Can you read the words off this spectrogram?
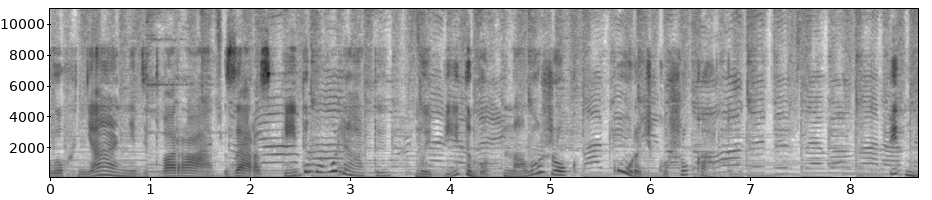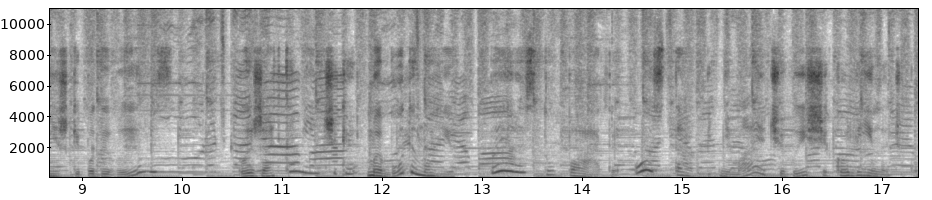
Слухняні дітвора, зараз підемо гуляти. Ми підемо на лужок курочку шукати. Під ніжки подивились, лежать камінчики. Ми будемо їх переступати. Ось так, піднімаючи вище коліночку.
